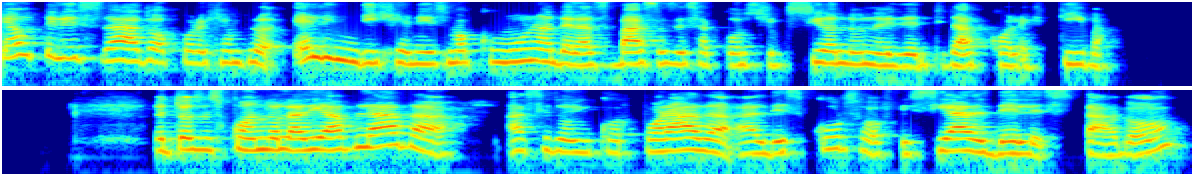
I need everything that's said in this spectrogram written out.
que ha utilizado, por ejemplo, el indigenismo como una de las bases de esa construcción de una identidad colectiva. Entonces, cuando la diablada ha sido incorporada al discurso oficial del Estado,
